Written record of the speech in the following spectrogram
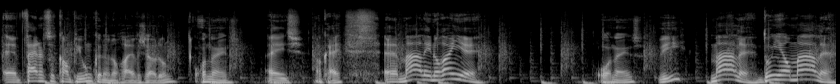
Eh Feyenoord tot kampioen kunnen we nog wel even zo doen. Oneens. Eens. Oké. Eh, Malen in Oranje. Oneens. Wie? Malen. Donjel Malen.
